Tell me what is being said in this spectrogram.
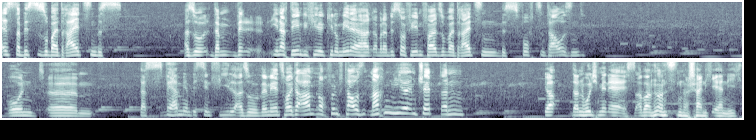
RS, da bist du so bei 13 bis. Also, dann, wenn- je nachdem, wie viele Kilometer er hat, aber da bist du auf jeden Fall so bei 13 bis 15.000. Und ähm, das wäre mir ein bisschen viel. Also, wenn wir jetzt heute Abend noch 5000 machen hier im Chat, dann. Ja, dann hole ich mir ein RS. Aber ansonsten wahrscheinlich eher nicht.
